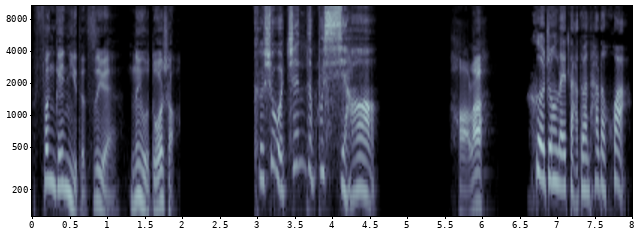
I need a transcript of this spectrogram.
分给你的资源能有多少？可是我真的不想。好了，贺中磊打断他的话：“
